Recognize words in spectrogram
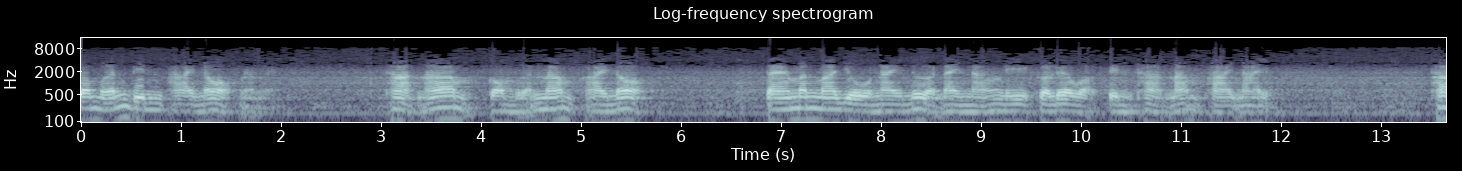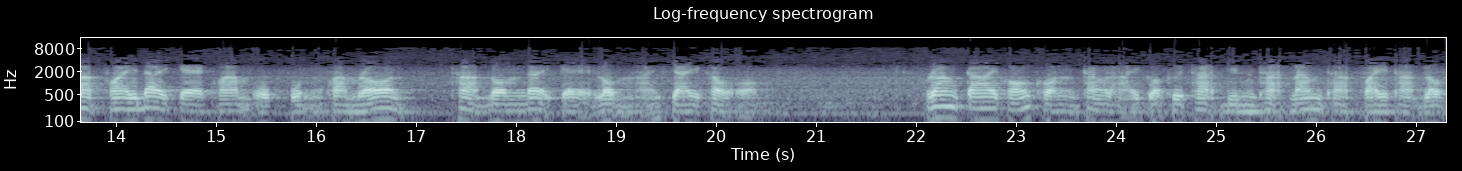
ก็เหมือนดินภายนอกนั่นแหละธาตุน้ำก็เหมือนน้ำภายนอก แต่มันมาอยู่ในเนื้อในหนังนี้ก็เรียกว่าเป็นธาตุน้ำภายในธาตุไฟได้แก่ความอบอุ่นความร้อนธาตุลมได้แก่ลมหายใจเข้าออก ร่างกายของคนทั้งหลายก็คือธาตุดินธาตุน้ำธาตุไฟธาตุลม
